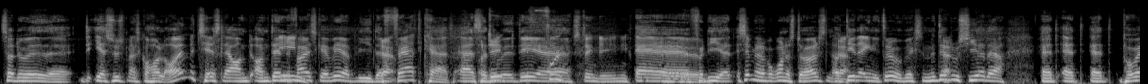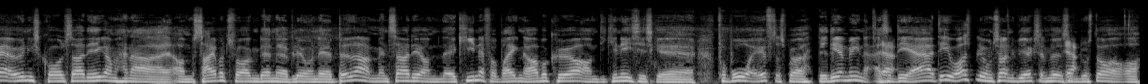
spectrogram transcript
så du ved, øh, jeg synes man skal holde øje med Tesla, om, om den faktisk er ved at blive the ja. fat cat. Altså og det, du ved, det er fuldstændig enig. Øh, fordi at, simpelthen på grund af størrelsen, og ja. det der egentlig driver virksomheden. Men det ja. du siger der, at, at, at på hver earnings call, så er det ikke om han har, om Cybertrucken den er blevet øh, bedre, men så er det om Kina-fabrikken er oppe at køre, om de kinesiske forbrugere efterspørger. Det er det, jeg mener. Altså ja. det, er, det er jo også blevet sådan en virksomhed, som ja. du står og,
